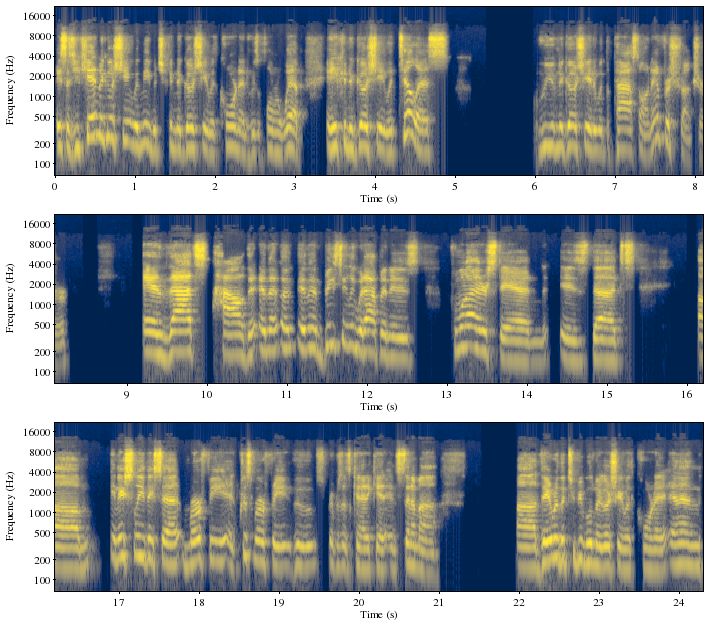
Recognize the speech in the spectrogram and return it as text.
He says you can't negotiate with me, but you can negotiate with Cornyn, who's a former whip, and you can negotiate with Tillis, who you've negotiated with the past on infrastructure, and that's how the and then and then basically what happened is, from what I understand, is that um, initially they said Murphy and Chris Murphy, who represents Connecticut, and Sinema uh, they were the two people negotiating with Cornyn. And then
